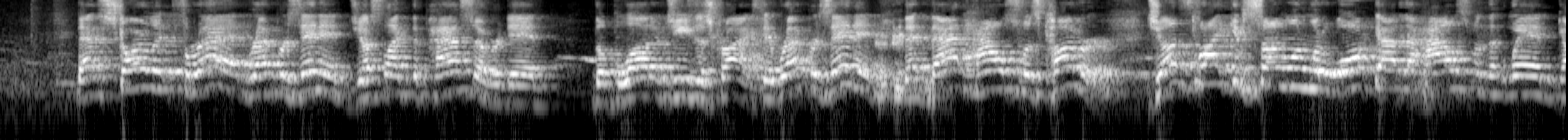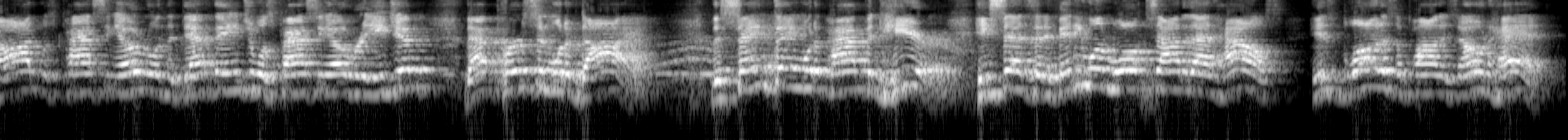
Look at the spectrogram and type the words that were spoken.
That scarlet thread represented, just like the Passover did, the blood of Jesus Christ. It represented that that house was covered. Just like if someone would have walked out of the house when, the, when God was passing over, when the death angel was passing over Egypt, that person would have died. The same thing would have happened here. He says that if anyone walks out of that house, his blood is upon his own head.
